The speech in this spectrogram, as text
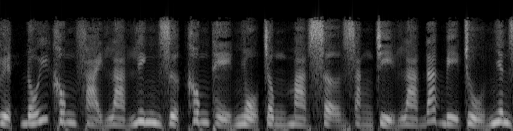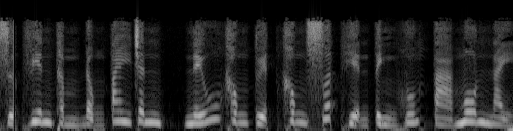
Tuyệt đối không phải là linh dược không thể nhổ trồng mà sợ rằng chỉ là đã bị chủ nhân dược viên thầm động tay chân, nếu không tuyệt không xuất hiện tình huống tà môn này.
